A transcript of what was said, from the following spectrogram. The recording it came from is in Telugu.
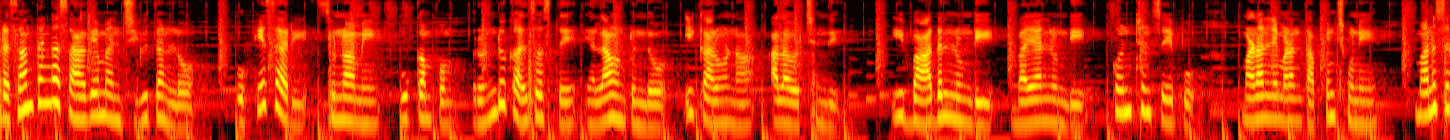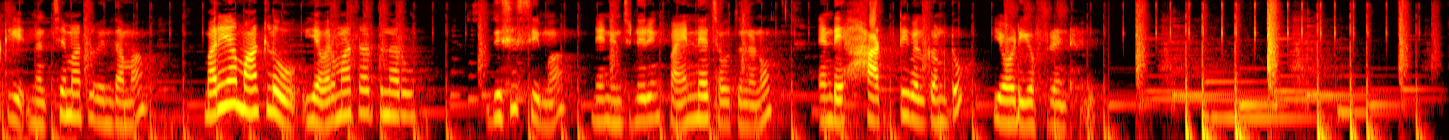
ప్రశాంతంగా సాగే మన జీవితంలో ఒకేసారి సునామీ భూకంపం రెండు కలిసి వస్తే ఎలా ఉంటుందో ఈ కరోనా అలా వచ్చింది. ఈ బాధల నుండి భయాల నుండి కొంచెం సేపు మనల్ని మనం తప్పించుకుని మనసుకి నచ్చే మాటలు విందామా? మరి ఆ మాటలు ఎవరు మాట్లాడుతున్నారు? దిస్ ఇస్ సీమ నేను ఇంజనీరింగ్ ఫైనల్ ఇయర్ చదువుతున్నాను. And a hearty welcome to your dear friend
